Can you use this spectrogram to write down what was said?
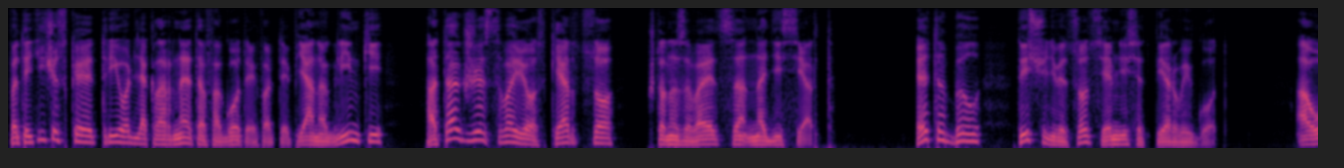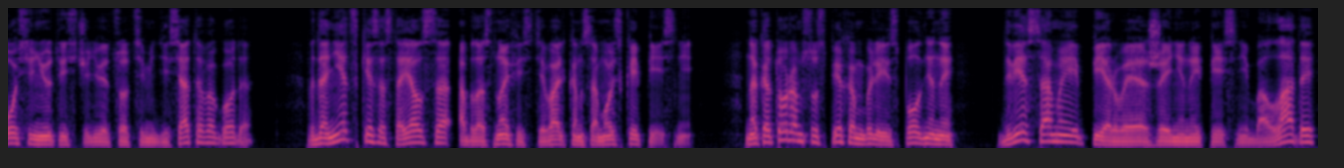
патетическое трио для кларнета, фагота и фортепиано Глинки, а также свое скерцо, что называется «на десерт». Это был 1971 год. А осенью 1970 года в Донецке состоялся областной фестиваль комсомольской песни, на котором с успехом были исполнены две самые первые Женины песни-баллады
